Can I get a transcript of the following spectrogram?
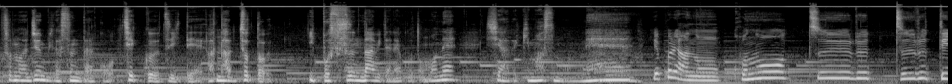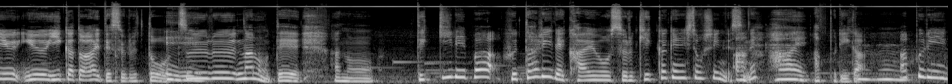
その準備が済んだらこうチェックついて、あたちょっと一歩進んだみたいなこともねシェアできますもんね。やっぱりあのこのツールツールっていう言い方をあえてすると、えー、ツールなのであのできれば2人で会話をするきっかけにしてほしいんですね、はい、アプリが、うんうん、アプリ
